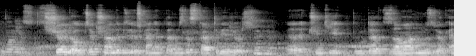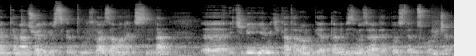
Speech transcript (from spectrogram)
kullanıyorsunuz? Şöyle olacak, şu anda biz öz kaynaklarımızla startı veriyoruz. Ee, Çünkü burada zamanımız yok. En temel şöyle bir sıkıntımız var zaman açısından. Ee, 2022 Katar Olimpiyatlarını bizim özel harekat polislerimiz koruyacak.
